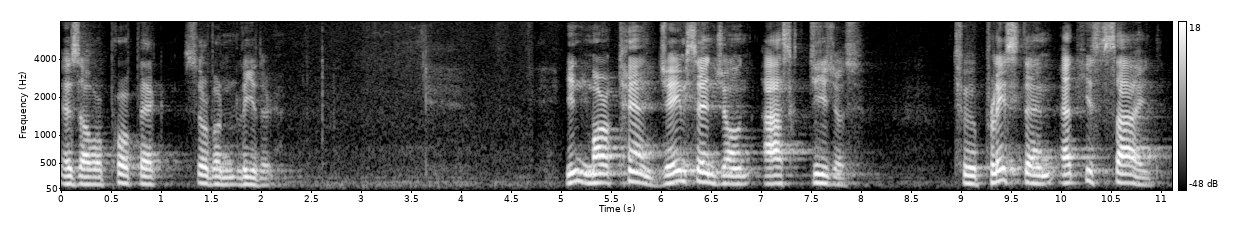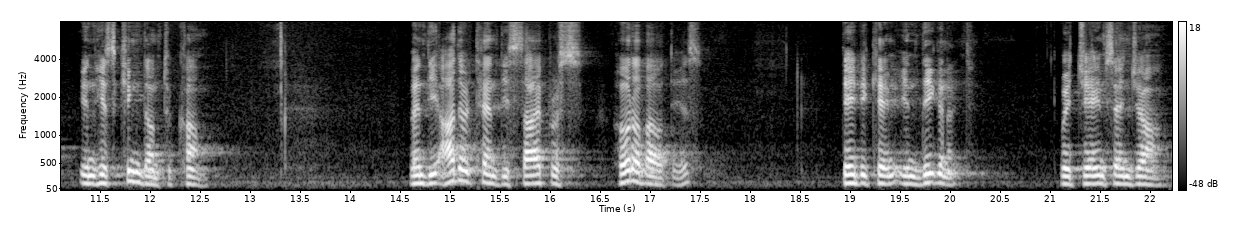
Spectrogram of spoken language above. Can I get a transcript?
as our perfect servant leader. In Mark 10, James and John asked Jesus to place them at his side in his kingdom to come. When the other 10 disciples heard about this, they became indignant with James and John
